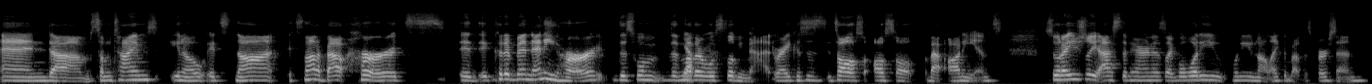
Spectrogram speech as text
And um, sometimes, you know, it's not it's not about her. It's it, it could have been any her. This woman, the mother, will still be mad, right? Because it's, it's also also about audience. So what I usually ask the parent is like, well, what do you what do you not like about this person?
